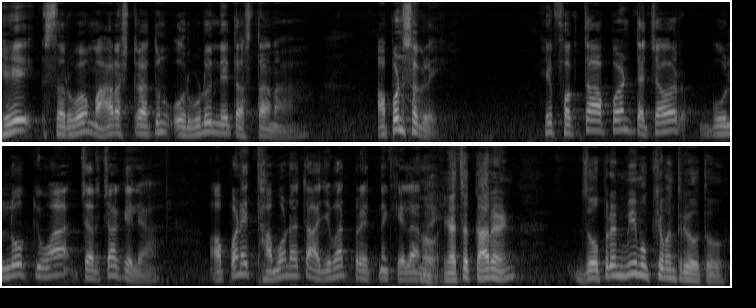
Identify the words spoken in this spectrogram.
हे सर्व महाराष्ट्रातून ओरबडून नेत असताना आपण सगळे हे फक्त आपण त्याच्यावर बोललो किंवा चर्चा केल्या आपण हे थांबवण्याचा अजिबात प्रयत्न केला हो, नाही. याचं कारण जोपर्यंत मी मुख्यमंत्री होतो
